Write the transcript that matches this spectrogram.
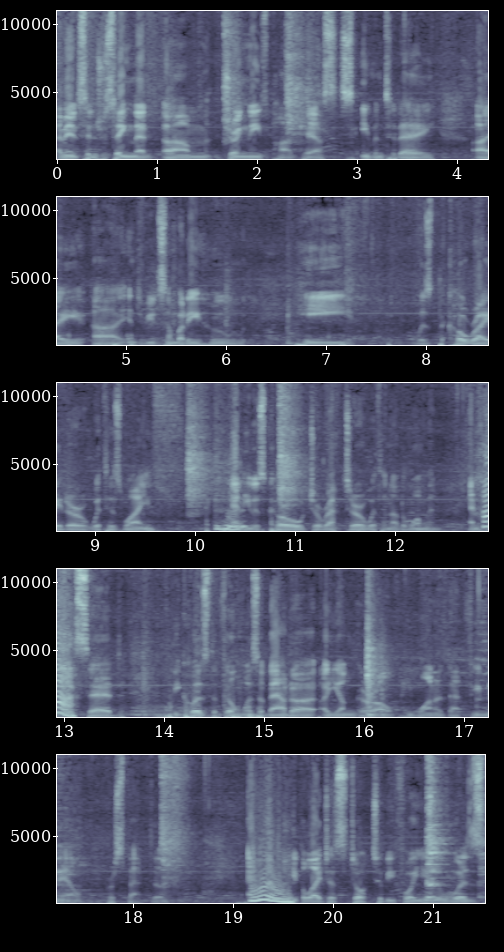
I mean, it's interesting that um, during these podcasts, even today, I uh, interviewed somebody who he was the co-writer with his wife, and he was co-director with another woman. And Huh. he said because the film was about a, a young girl, he wanted that female perspective. And the people I just talked to before you was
